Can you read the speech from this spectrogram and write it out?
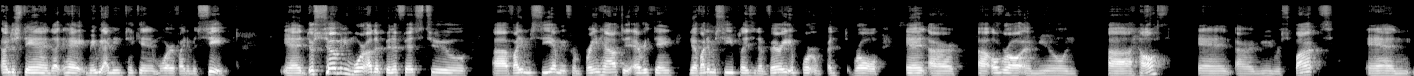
understand like, hey, maybe I need to take in more vitamin C. And there's so many more other benefits to uh, vitamin C. I mean, from brain health to everything. You know, vitamin C plays in a very important role in our uh, overall immune uh, health and our immune response. And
